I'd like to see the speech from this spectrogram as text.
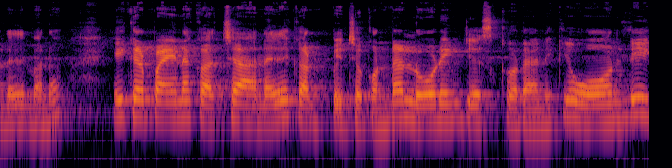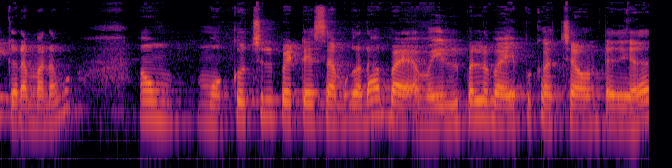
అనేది మనం ఇక్కడ పైన కచ్చా అనేది కనిపించకుండా లోడింగ్ చేసుకోవడానికి ఓన్లీ ఇక్కడ మనము కుచ్చులు పెట్టేసాము కదా వెలుపల వైపు కచ్చా ఉంటుంది కదా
